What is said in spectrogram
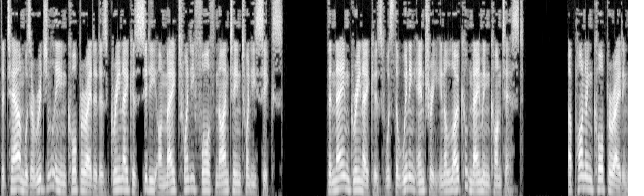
The town was originally incorporated as Greenacres City on May 24, 1926. The name Greenacres was the winning entry in a local naming contest. Upon incorporating,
